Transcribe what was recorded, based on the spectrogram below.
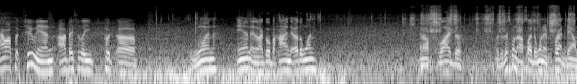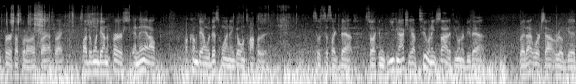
How I put two in, I basically put uh, one in and then I go behind the other one and I'll slide the was it this one? I'll slide the one in front down first. That's what I that's right, that's right. Slide the one down first and then I'll I'll come down with this one and go on top of it. So it's just like that. So I can you can actually have two on each side if you want to do that. But that works out real good.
